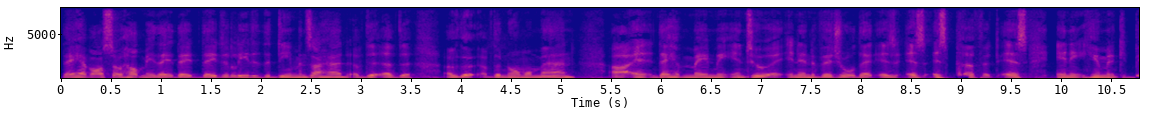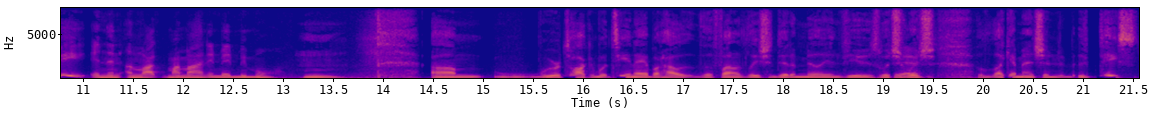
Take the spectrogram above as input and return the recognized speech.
They have also helped me. They they, they deleted the demons I had of the of the of the of the normal man, uh, and they have made me into a- an individual that is is as perfect as any human could be, and then unlocked my mind and made me more. We were talking about TNA about how the final deletion did a million views, which, Yeah. which, like I mentioned, it takes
